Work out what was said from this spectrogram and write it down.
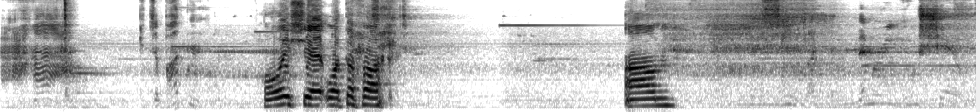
Aha! It's a button. Holy shit, what the fuck? Um, It seems like the memory you shared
